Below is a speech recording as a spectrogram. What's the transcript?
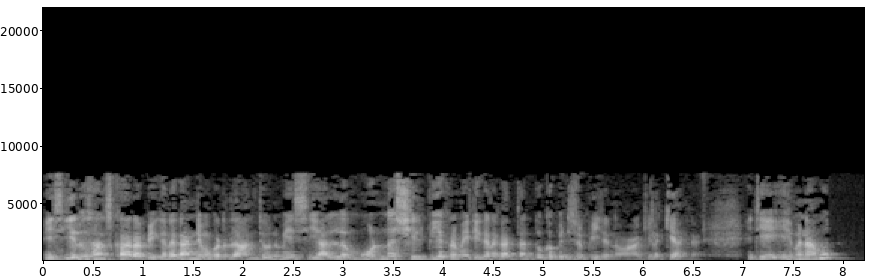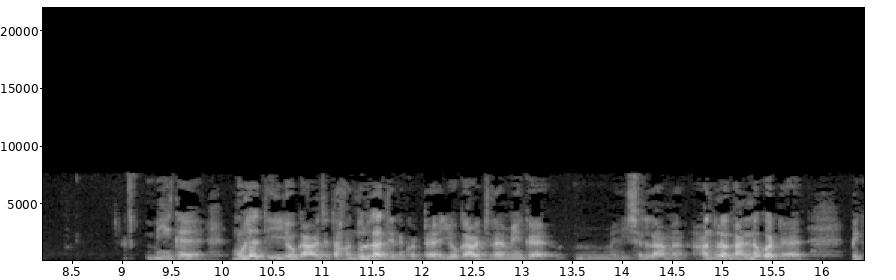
මේ සියලු සංස්කාර අපි ඉගෙන ගන්නෙ මොකටද? අන්තිමට මේ සියල්ල මොන ශිල්පීය ක්‍රමයකට ඉගෙන ගත්තත් දුක පිණිස පිළිනවා කියලා කියන්නේ. ඉතින් එහෙම නමුත් මේක මුලදී යෝගාවචරයට හඳුන්ලා දෙනකොට යෝගාවචරය මේක ඉස්ලාම හඳුනා ගන්නකොට මේක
